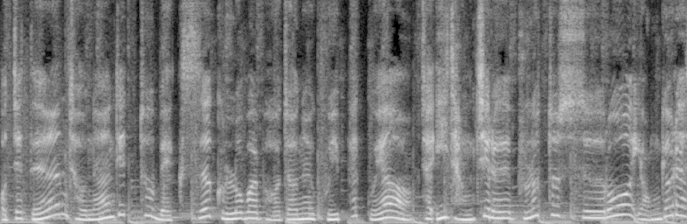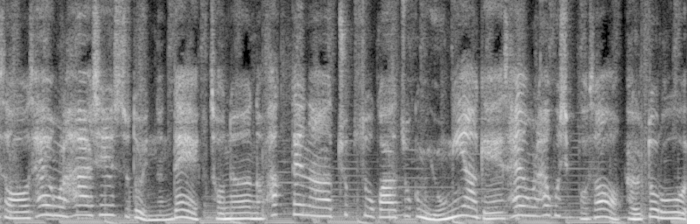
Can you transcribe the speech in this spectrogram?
어쨌든 저는 T2 Max 글로벌 버전을 구입했고요. 자, 이 장치를 블루투스로 연결해서 사용을 하실 수도 있는데 저는 확대나 축소가 조금 용이하게 사용을 하고 싶어서 별도로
